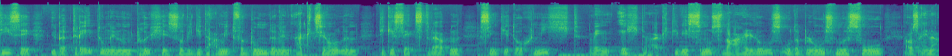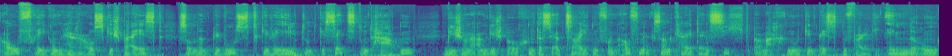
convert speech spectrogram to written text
Diese Übertretungen und Brüche sowie die damit verbundenen Aktionen, die gesetzt werden, sind jedoch nicht, wenn echter Aktivismus wahllos oder bloß nur so aus einer Aufregung heraus gespeist, sondern bewusst gewählt und gesetzt und haben, wie schon angesprochen, das Erzeugen von Aufmerksamkeit, ein Sichtbarmachen und im besten Fall die Änderung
